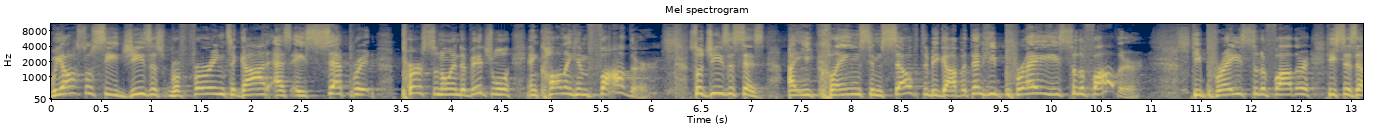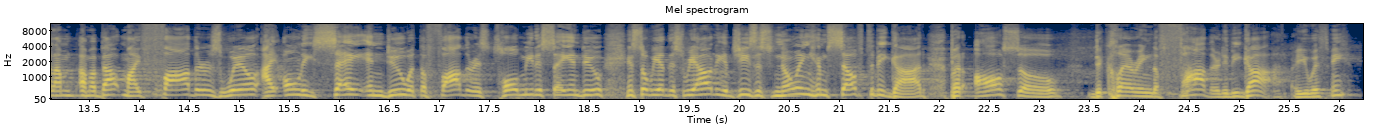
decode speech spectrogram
We also see Jesus referring to God as a separate personal individual and calling him Father. So Jesus says uh, he claims himself to be God, but then he prays to the Father. He prays to the Father. He says that I'm, I'm about my Father's will. I only say and do what the Father has told me to say and do. And so we have this reality of Jesus knowing himself to be God, but also declaring the Father to be God. Are you with me?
